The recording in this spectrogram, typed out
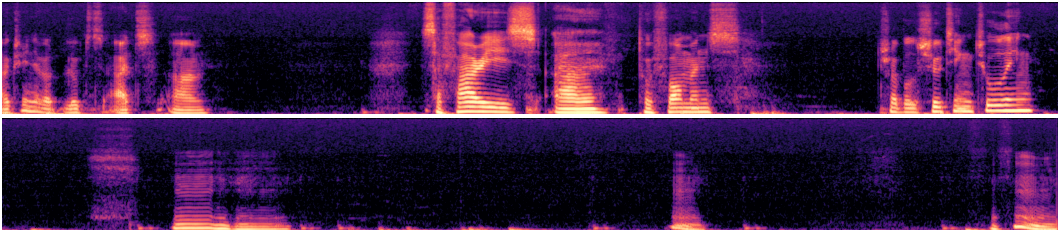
I actually never looked at um, Safari's uh, performance troubleshooting tooling. Mm -hmm. Hmm. Hmm.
